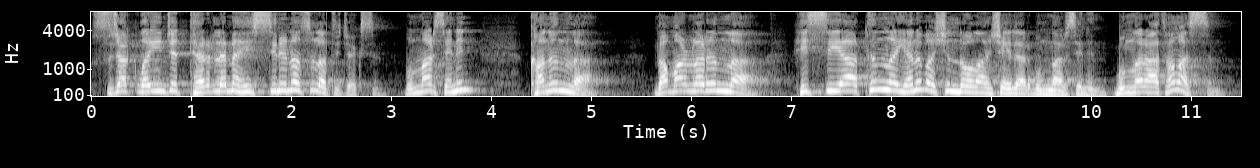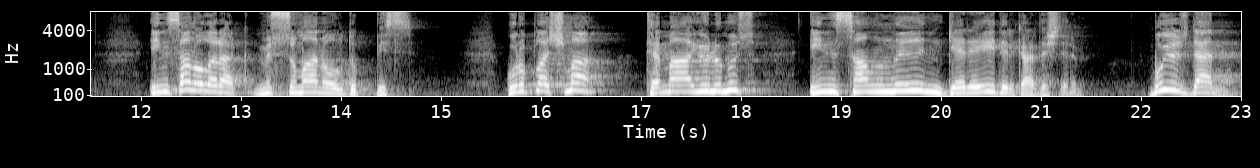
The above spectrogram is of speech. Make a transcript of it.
sıcaklayınca terleme hissini nasıl atacaksın? Bunlar senin kanınla, damarlarınla, hissiyatınla yanı başında olan şeyler bunlar senin. Bunları atamazsın. İnsan olarak Müslüman olduk biz. Gruplaşma temayülümüz insanlığın gereğidir kardeşlerim. Bu yüzden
